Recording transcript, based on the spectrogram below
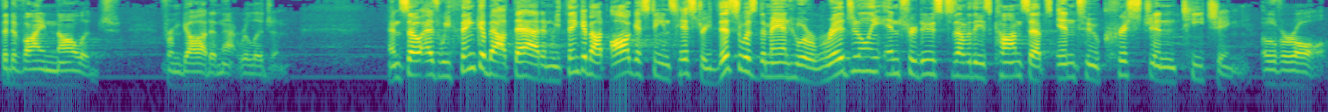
the divine knowledge from God in that religion. And so, as we think about that and we think about Augustine's history, this was the man who originally introduced some of these concepts into Christian teaching overall.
